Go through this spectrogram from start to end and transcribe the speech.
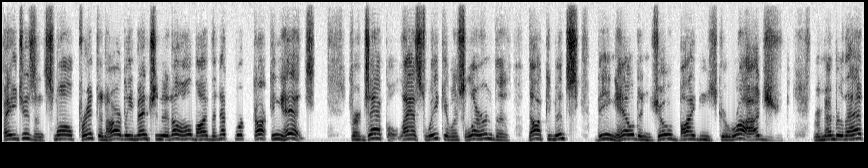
pages and small print and hardly mentioned at all by the network talking heads. For example, last week it was learned the documents being held in Joe Biden's garage. Remember that?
